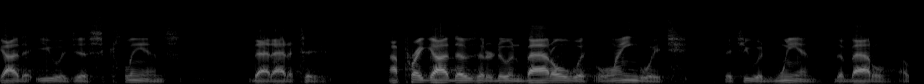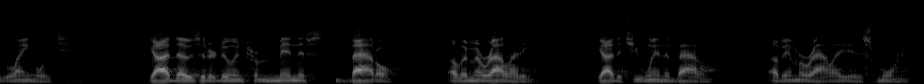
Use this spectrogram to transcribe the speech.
God, that you would just cleanse that attitude. I pray, God, those that are doing battle with language, that you would win the battle of language. God, those that are doing tremendous battle of immorality, God, that you win the battle of immorality this morning.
